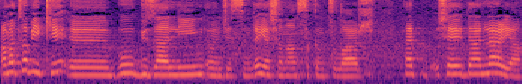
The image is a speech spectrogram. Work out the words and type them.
Ama tabii ki e, bu güzelliğin öncesinde yaşanan sıkıntılar hep şey derler ya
